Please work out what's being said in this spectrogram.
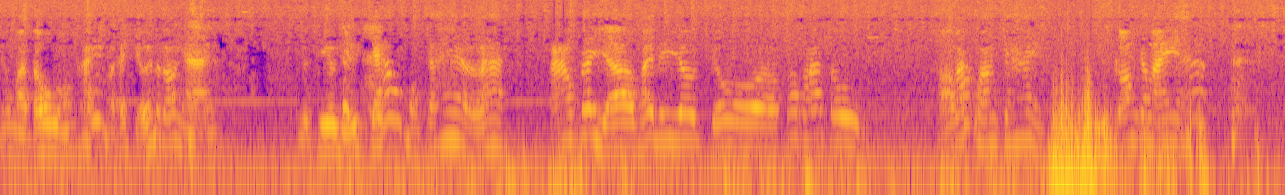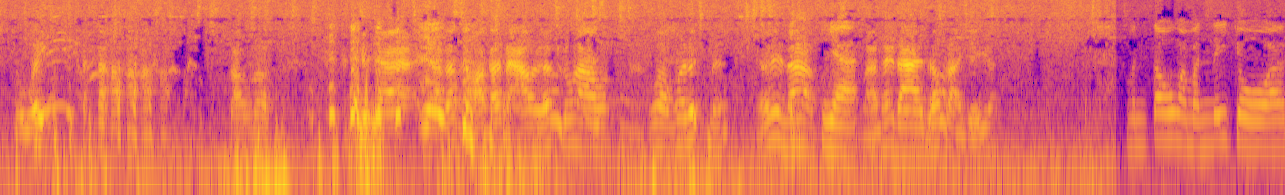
Nhưng mà tu không thấy mà thấy chửi nó tối ngày. Rồi kêu giữ cháu một cái là tao tới giờ phải đi vô chùa có phá tu. Họ bác quan trai giữ con cho mày hả quỷ. Xong rồi giờ giờ nó thọ cỡ nào nữa đúng không? Đúng không có đức nữa. Hiểu gì nào? Dạ. Mà anh thấy đa số là vậy đó mình tu mà mình đi chùa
